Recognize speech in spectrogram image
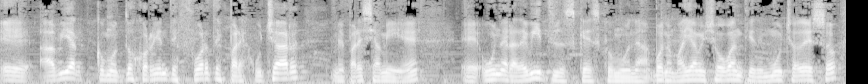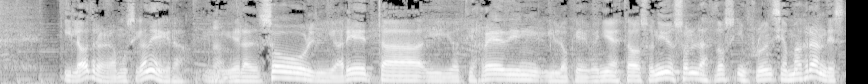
eh, había como dos corrientes fuertes para escuchar, me parece a mí, ¿eh? Eh, una era de Beatles, que es como una... Bueno, Miami Show Band tiene mucho de eso, y la otra era la música negra, y era el soul, y Areta, y Otis Redding, y lo que venía de Estados Unidos, son las dos influencias más grandes.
